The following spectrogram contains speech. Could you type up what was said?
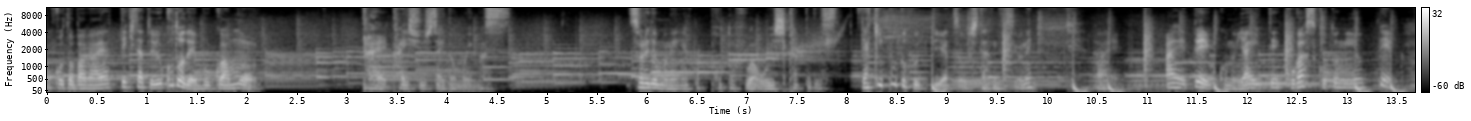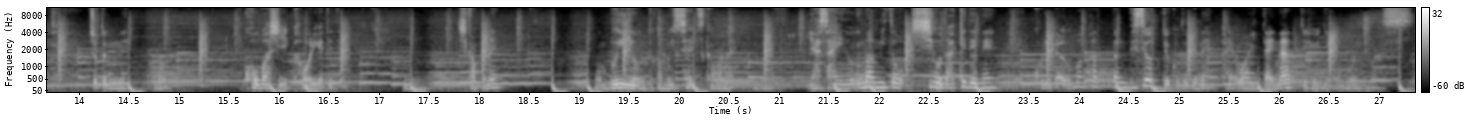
お言葉がやってきたということで、僕はもう、はい、回収したいと思います。それでもね、やっぱポトフは美味しかったです。焼きポトフっていうやつをしたんですよね。はい。あえて、この焼いて焦がすことによって、ちょっとね、この香ばしい香りが出て、うん、しかもね、ブイヨンとかも一切使わない。野菜の旨味と塩だけでね、これがうまかったんですよっていうことでね、はい、終わりたいなっていうふうに思います。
